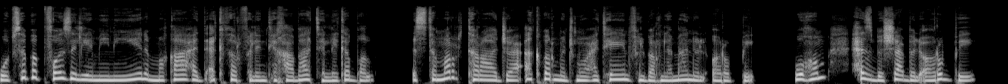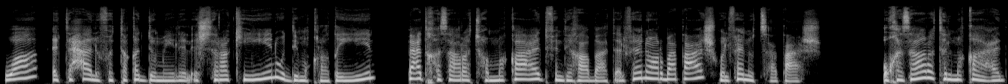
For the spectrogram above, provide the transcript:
وبسبب فوز اليمينيين بمقاعد أكثر في الانتخابات اللي قبل استمر تراجع أكبر مجموعتين في البرلمان الأوروبي وهم حزب الشعب الأوروبي والتحالف التقدمي للإشتراكيين والديمقراطيين بعد خسارتهم مقاعد في انتخابات 2014 و2019 وخسارة المقاعد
